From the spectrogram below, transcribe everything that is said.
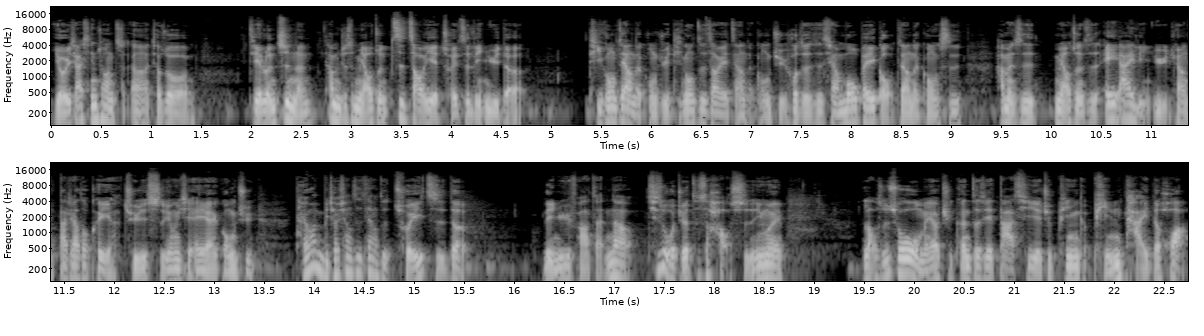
有一家新创呃叫做。杰伦智能，他们就是瞄准制造业垂直领域的，提供这样的工具，提供制造业这样的工具，或者是像 Mobago 这样的公司，他们是瞄准是 AI 领域，让大家都可以去使用一些 AI 工具。台湾比较像是这样子垂直的领域发展，那其实我觉得这是好事，因为老实说，我们要去跟这些大企业去拼一个平台的话，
